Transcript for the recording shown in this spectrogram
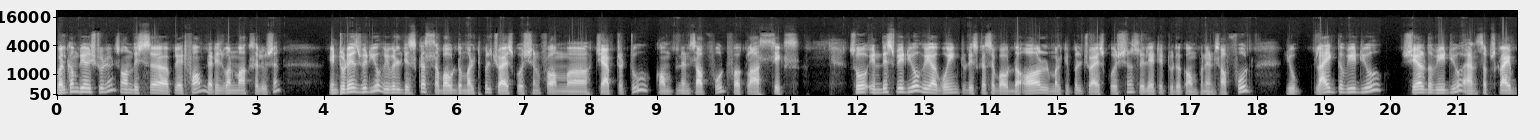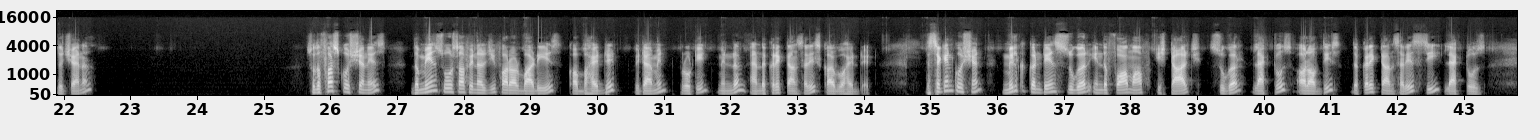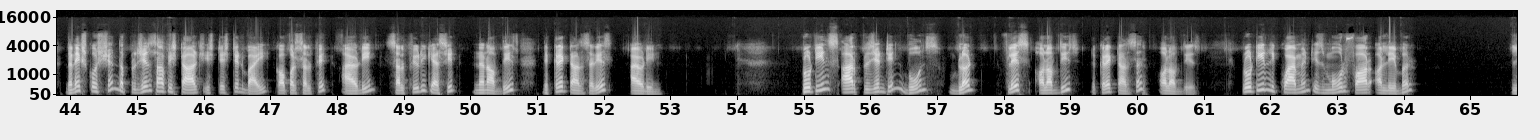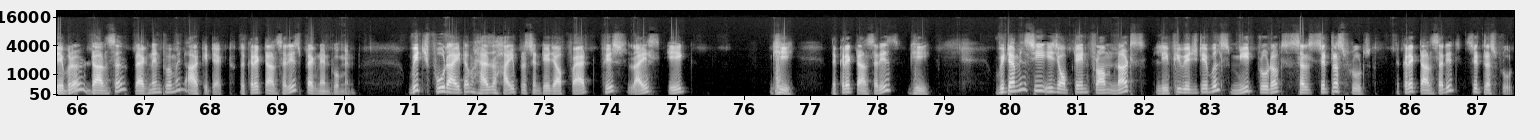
Welcome dear students on this uh, platform that is one mark solution. In today's video we will discuss about the multiple choice question from uh, chapter 2 components of food for class 6. So in this video we are going to discuss about the all multiple choice questions related to the components of food. You like the video, share the video and subscribe the channel. So the first question is the main source of energy for our body is carbohydrate, vitamin, protein, mineral and the correct answer is carbohydrate. The second question, milk contains sugar in the form of starch, sugar, lactose, all of these. The correct answer is C, lactose. The next question, the presence of starch is tested by copper sulfate, iodine, sulfuric acid, none of these. The correct answer is iodine. Proteins are present in bones, blood, flesh, all of these. The correct answer, all of these. Protein requirement is more for a labor, laborer, dancer, pregnant woman, architect. The correct answer is pregnant woman. Which food item has a high percentage of fat? Fish, rice, egg, ghee. The correct answer is ghee. Vitamin C is obtained from nuts, leafy vegetables, meat products, citrus fruits. The correct answer is citrus fruit.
